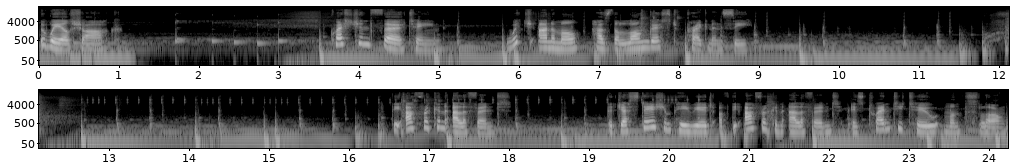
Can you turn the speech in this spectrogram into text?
The whale shark. Question 13. Which animal has the longest pregnancy? The African elephant. The gestation period of the African elephant is 22 months long.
